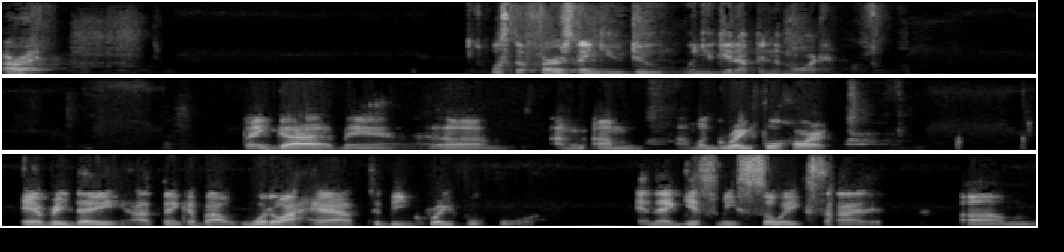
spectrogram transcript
All right. What's the first thing you do when you get up in the morning? Thank God, man. Um, I'm I'm I'm a grateful heart. Every day I think about what do I have to be grateful for, and that gets me so excited. Um,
